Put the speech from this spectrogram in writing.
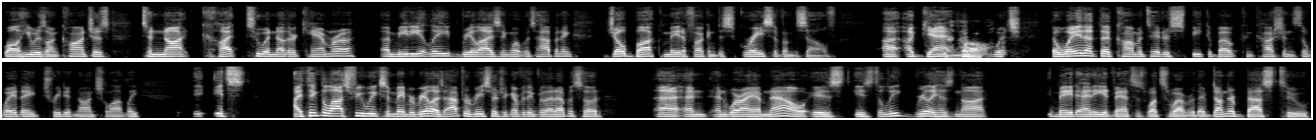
while he was unconscious to not cut to another camera immediately realizing what was happening. Joe Buck made a fucking disgrace of himself uh, again, oh. which the way that the commentators speak about concussions, the way they treat it nonchalantly, it, it's. I think the last few weeks have made me realize after researching everything for that episode, uh, and and where I am now is is the league really has not made any advances whatsoever. They've done their best to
